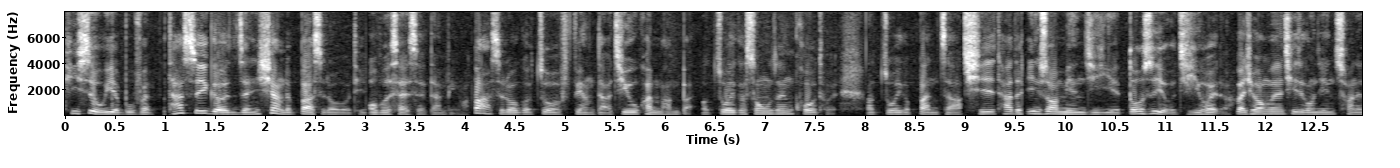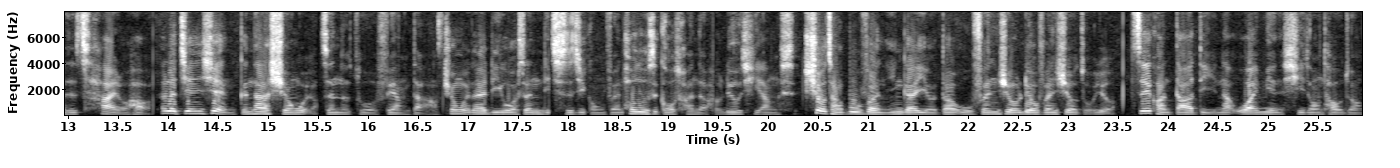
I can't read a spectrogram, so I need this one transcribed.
T 四五一的部分，它是一个人像的 Bus logo T，oversize 的单品哦。Bus logo 做的非常大，几乎快满版哦。做一个松身阔腿，然后做一个半扎，其实它的印刷面积也都是有机会的。一百七公分，七十公斤，穿的是菜罗号，它的肩线跟它的胸围哦，真的做的非常大啊。胸围大概离我身体十几公分，厚度是够穿的，有六七盎司。袖长部分应该有到五分袖、六分袖左右。这一款打底，那外面西装套装，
